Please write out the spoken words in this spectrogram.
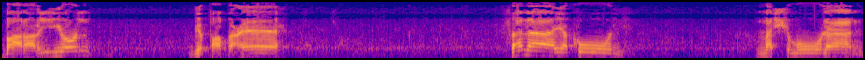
ضرري بطبعه. فلا يكون مشمولا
